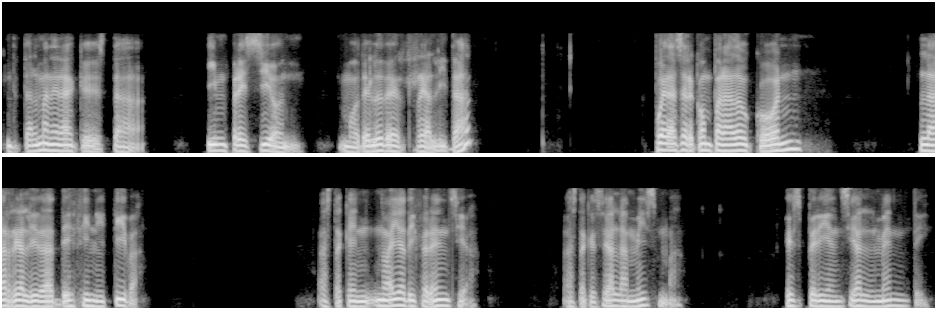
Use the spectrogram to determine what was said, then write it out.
de tal manera que esta impresión, modelo de realidad, pueda ser comparado con la realidad definitiva, hasta que no haya diferencia, hasta que sea la misma, experiencialmente,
